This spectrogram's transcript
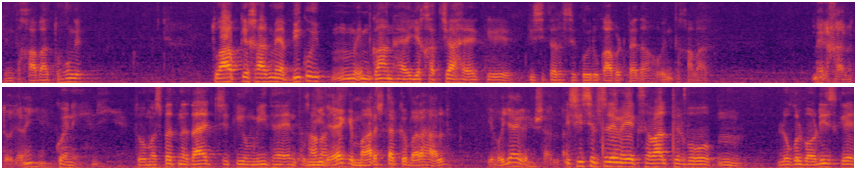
کہ انتخابات تو ہوں گے۔ تو آپ کے خیال میں اب بھی کوئی امکان ہے یا خدشہ ہے کہ کسی طرح سے کوئی رکاوٹ پیدا ہو انتخابات؟ میرے خیال میں تو نہیں ہے۔ کوئی نہیں۔ ہے۔ تو مثبت نتائج کی امید ہے امید انتخابات ہے کہ مارچ تک بہرحال یہ ہو جائے گا انشاءاللہ۔ اسی سلسلے میں ایک سوال پھر وہ لوکل باڈیز کے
